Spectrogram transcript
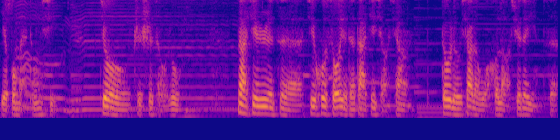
也不买东西，就只是走路。那些日子，几乎所有的大街小巷都留下了我和老薛的影子。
